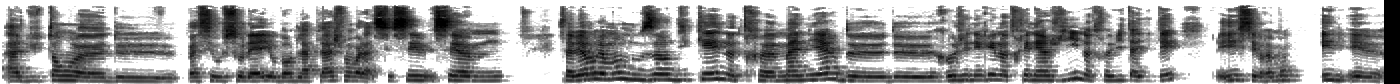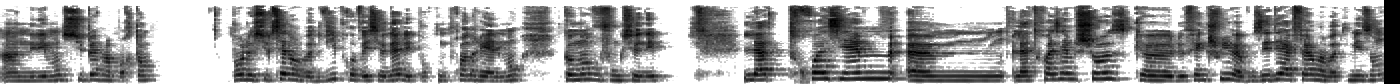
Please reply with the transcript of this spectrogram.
à du temps euh, de passer au soleil, au bord de la plage. Enfin voilà, c'est, euh, ça vient vraiment nous indiquer notre manière de, de régénérer notre énergie, notre vitalité, et c'est vraiment un élément super important pour le succès dans votre vie professionnelle et pour comprendre réellement comment vous fonctionnez la troisième, euh, la troisième chose que le Feng Shui va vous aider à faire dans votre maison,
